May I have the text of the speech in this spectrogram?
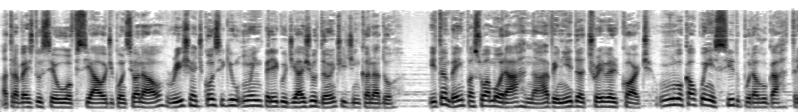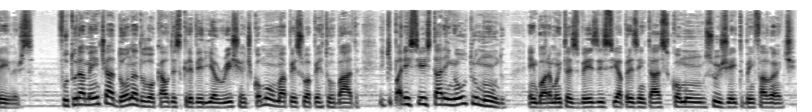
Através do seu oficial de condicional, Richard conseguiu um emprego de ajudante de encanador. E também passou a morar na Avenida Trailer Court, um local conhecido por alugar trailers. Futuramente, a dona do local descreveria Richard como uma pessoa perturbada e que parecia estar em outro mundo, embora muitas vezes se apresentasse como um sujeito bem-falante.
